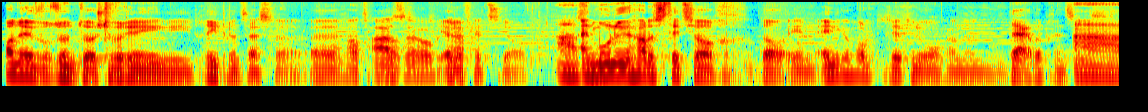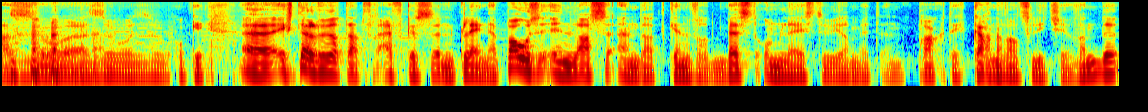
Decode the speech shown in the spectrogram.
Oh nee, voor zo'n eerste vereniging die drie prinsessen had. Ah, zo ook, ja. jaar. En Moningen hadden steeds jaar daarin ingeholpen. Die zitten nu ook aan een derde prinses. Ah, zo, zo, zo. Oké. Okay. ik stel voor dat we even een kleine pauze inlassen. En dat kunnen we het best omlijsten weer met een prachtig carnavalsliedje van de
